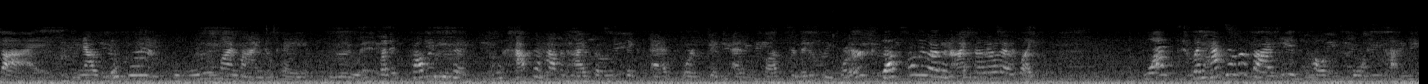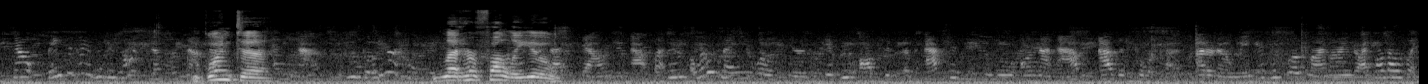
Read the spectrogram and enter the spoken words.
five. Now this one blew my mind, okay? Blew it. But it's probably because you have to have an iPhone 6S or 6S Plus for this to work. That's probably why when I found out, I was like, what? But hack number five is called Force Touch. Now, basically, this is not just for Snapchat. I'm going to app. You go to your home let her follow you. that down app button, a little menu will appear that gives you options of actions you can do on that app as a shortcut. I don't know, maybe it just blows my mind. but I thought that was like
